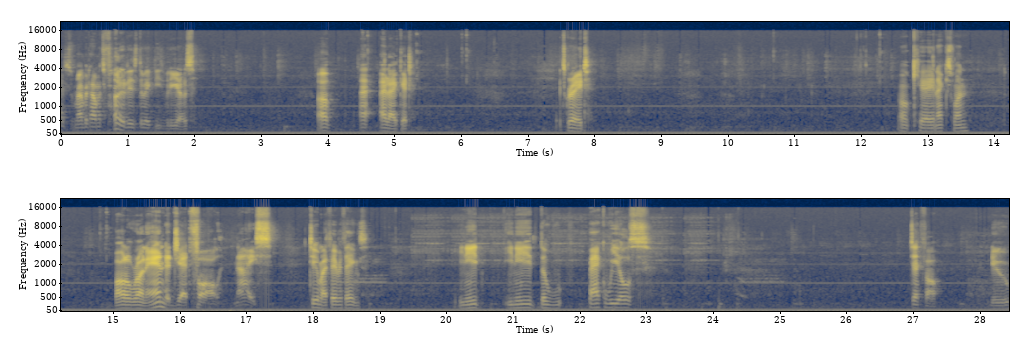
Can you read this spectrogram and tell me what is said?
I just remembered how much fun it is to make these videos. Oh, I, I like it. It's great. Okay, next one. Bottle run and a jet fall. Nice. Two of my favorite things. You need you need the back wheels Jet fall. Noob.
